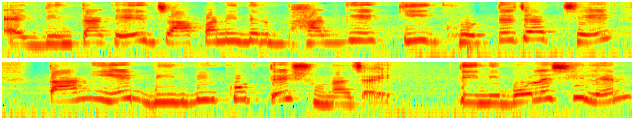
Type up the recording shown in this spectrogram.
একদিন তাকে জাপানিদের ভাগ্যে কি ঘটতে যাচ্ছে তা নিয়ে বিড়বিড় করতে শোনা যায়। তিনি বলেছিলেন,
